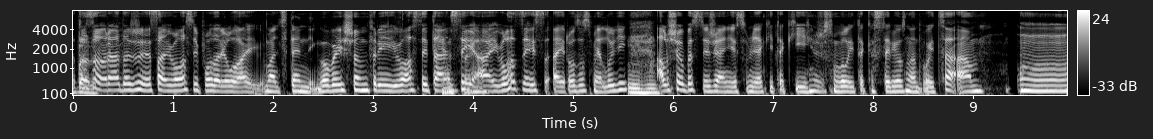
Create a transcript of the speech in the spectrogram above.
super. to som rada, že sa mi vlastne podarilo aj mať standing ovation pri vlastne tanci, Jasné. aj vlastne aj rozosmiať ľudí. Mm-hmm. Ale všeobecne, že ja nie som nejaký taký, že som boli taká seriózna dvojca a mm,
